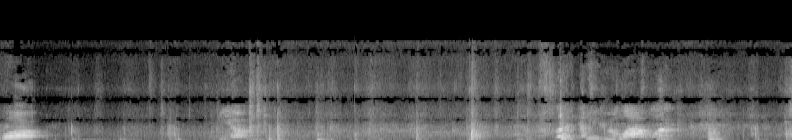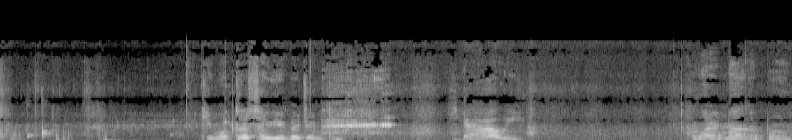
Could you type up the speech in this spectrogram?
What? Tim, what did I tell you about drinking? Shall we? I want another one.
